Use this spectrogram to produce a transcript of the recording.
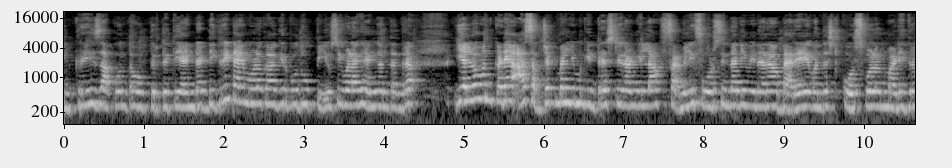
ಇನ್ಕ್ರೀಸ್ ಆಕೊಂತ ಹೋಗ್ತಿರ್ತೈತಿ. ಅಂಡ್ ಡಿಗ್ರಿ ಟೈಮ್ ಒಳಗಾಗಿರ್ಬೋದು ಪಿ ಯು ಸಿ ಒಳಗೆ ಹೆಂಗಂತಂದ್ರೆ ಎಲ್ಲೋ ಒಂದ್ ಕಡೆ ಆ ಸಬ್ಜೆಕ್ಟ್ ಮೇಲೆ ನಿಮ್ಗೆ ಇಂಟ್ರೆಸ್ಟ್ ಇರಂಗಿಲ್ಲ ಫ್ಯಾಮಿಲಿ ಫೋರ್ಸ್ ಇಂದ ನೀವೇನಾರ ಬೇರೆ ಒಂದಷ್ಟು ಕೋರ್ಸ್ಗಳನ್ನು ಮಾಡಿದ್ರೆ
